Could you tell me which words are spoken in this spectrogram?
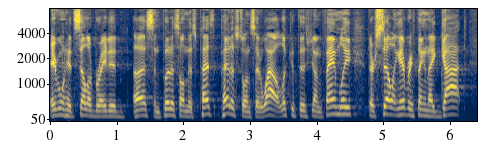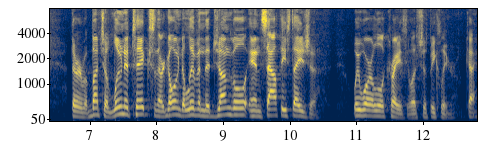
everyone had celebrated us and put us on this pedestal and said, Wow, look at this young family. They're selling everything they got. They're a bunch of lunatics, and they're going to live in the jungle in Southeast Asia. We were a little crazy, let's just be clear, okay?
